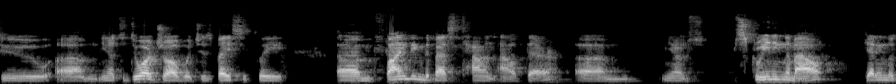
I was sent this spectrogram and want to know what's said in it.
to um, you know to do our job, which is basically um, finding the best talent out there. Um, you know, screening them out, getting the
